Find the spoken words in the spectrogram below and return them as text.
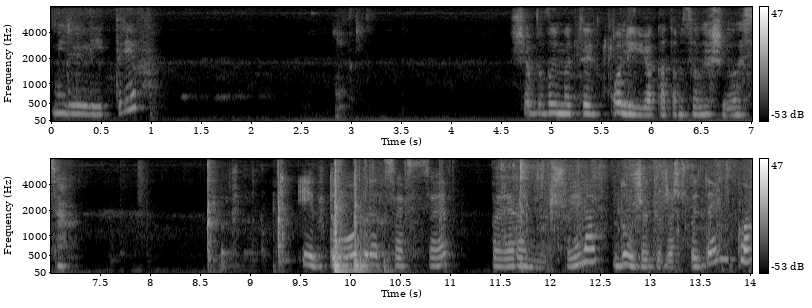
мл, щоб вимити олію, яка там залишилася. І добре це все перемішуємо. Дуже-дуже швиденько.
